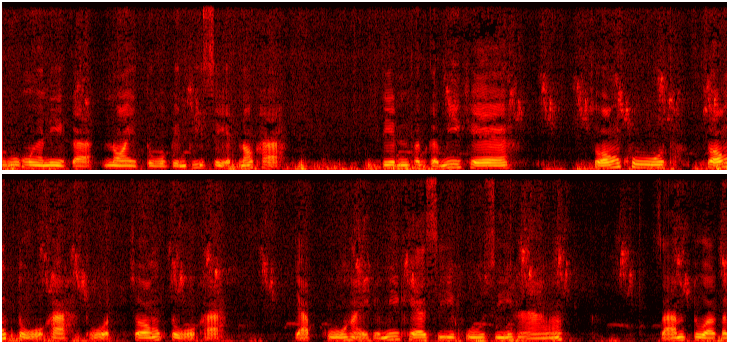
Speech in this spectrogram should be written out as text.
อูมือนี่ก็หน่อยตัวเป็นพิเศษเนาะค่ะ เด่นเพิ่นก็มีแค่สองคูสองตัวค่ะโทษสองตัวค่ะ จับคูให้ก็มีแค่สี่คูสี่หางสามตัวก็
